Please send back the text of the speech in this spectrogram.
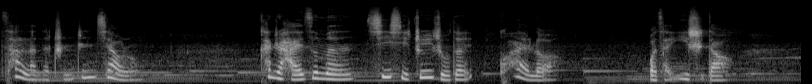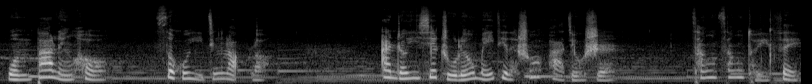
灿烂的纯真笑容，看着孩子们嬉戏追逐的快乐，我才意识到，我们八零后似乎已经老了。按照一些主流媒体的说法，就是沧桑颓废，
